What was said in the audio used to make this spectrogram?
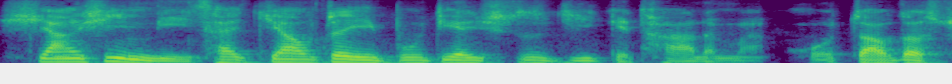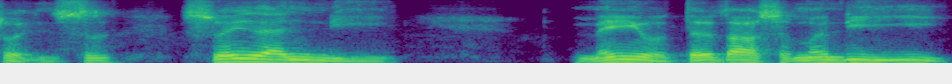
相信你才交这一部电视机给他的嘛，我遭到损失，虽然你没有得到什么利益，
